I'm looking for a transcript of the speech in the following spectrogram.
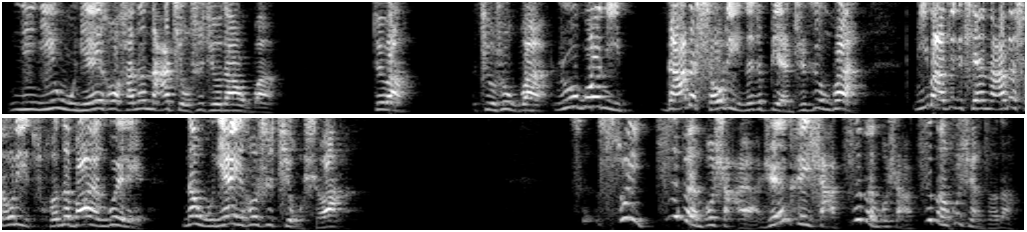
你你五年以后还能拿九十九点五万，对吧？九十五万，如果你拿在手里，那就贬值更快。你把这个钱拿在手里，存到保险柜里，那五年以后是九十万。所以资本不傻呀，人可以傻，资本不傻，资本会选择的。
